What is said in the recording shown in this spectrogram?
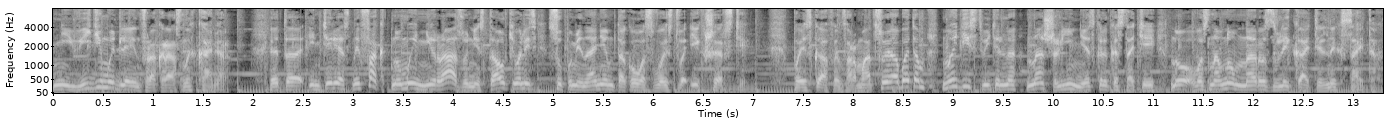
невидимы для инфракрасных камер. Это интересный факт, но мы ни разу не сталкивались с упоминанием такого свойства их шерсти. Поискав информацию об этом, мы действительно нашли несколько статей, но в основном на развлекательных сайтах.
